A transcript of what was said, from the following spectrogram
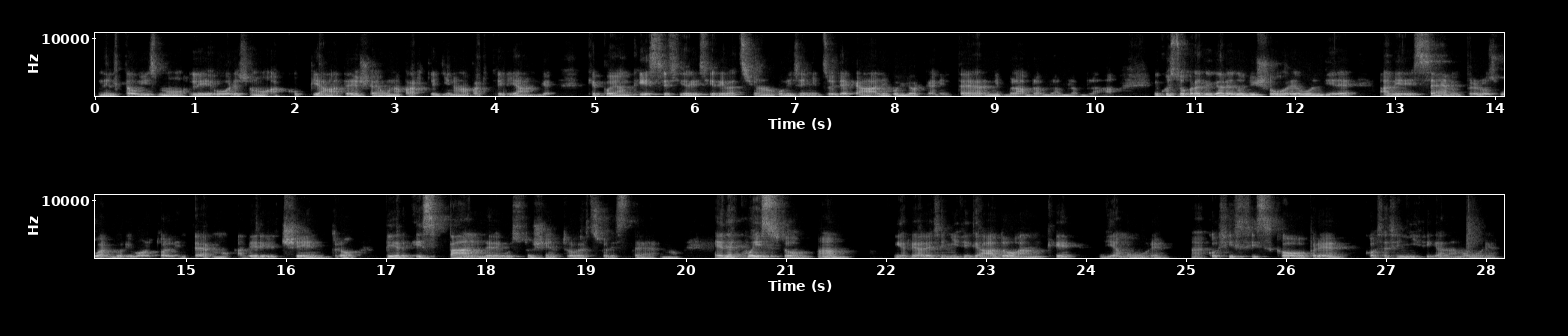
nel taoismo le ore sono accoppiate, c'è cioè una parte yin e una parte yang, che poi anch'esse si, si, relazionano con i segni zodiacali, con gli organi interni, bla bla bla bla bla. E questo praticare 12 ore vuol dire avere sempre lo sguardo rivolto all'interno, avere il centro per espandere questo centro verso l'esterno. Ed è questo eh, il reale significato anche di amore. Eh? Così si scopre cosa significa l'amore,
